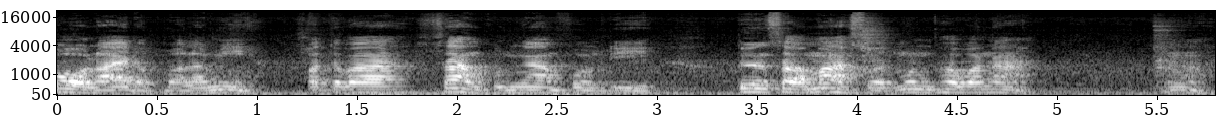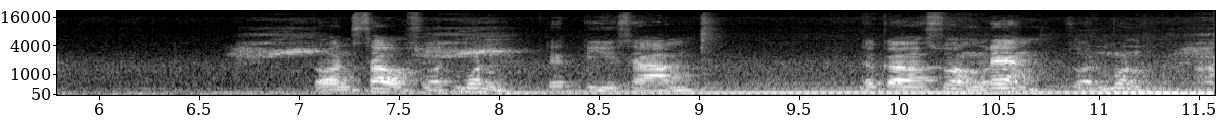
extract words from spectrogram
บ่หลายดอกบารมีเพราะแต่ว่าสร้างคุณงามความดี เตื่นเช้ามาสวดมนต์ภาวนาอตอนเช้าสวดมนต์ได้ตีสามแล้วก็ช่วงแรงสวดมนต์หา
